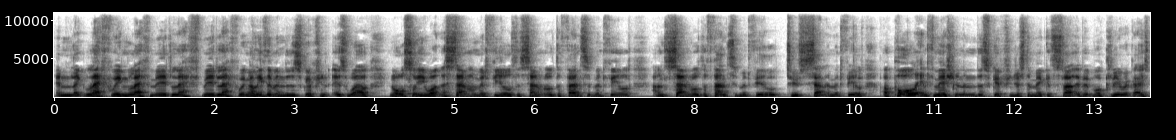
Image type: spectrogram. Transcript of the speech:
and like left wing left mid left mid left wing. I'll leave them in the description as well. And also you want the central midfield to central defensive midfield midfield and central defensive midfield to centre midfield. I'll put all the information in the description just to make it slightly a bit more clearer, guys.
